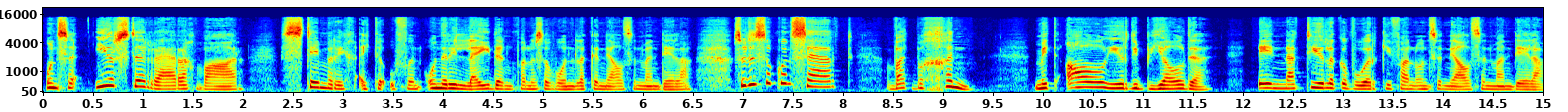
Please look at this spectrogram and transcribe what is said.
ons eerste regtig waar stemreg uit te oefen onder die leiding van ons wonderlike Nelson Mandela. So dis 'n konsert wat begin met al hierdie beelde en natuurlike woordjie van ons Nelson Mandela.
